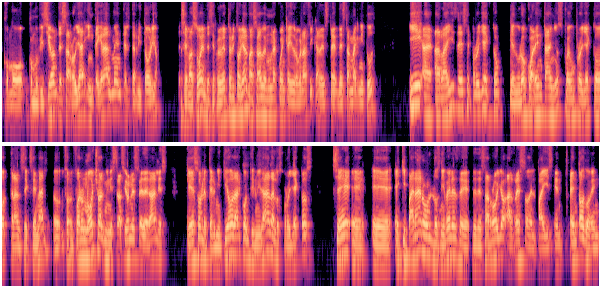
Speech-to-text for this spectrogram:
como, como visión desarrollar integralmente el territorio. Se basó en desarrollo territorial basado en una cuenca hidrográfica de, este, de esta magnitud y a, raíz de ese proyecto, que duró 40 años, fue un proyecto transeccional. Fueron ocho administraciones federales que eso le permitió dar continuidad a los proyectos. Se eh, eh, equipararon los niveles de, desarrollo al resto del país, en, todo, en,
